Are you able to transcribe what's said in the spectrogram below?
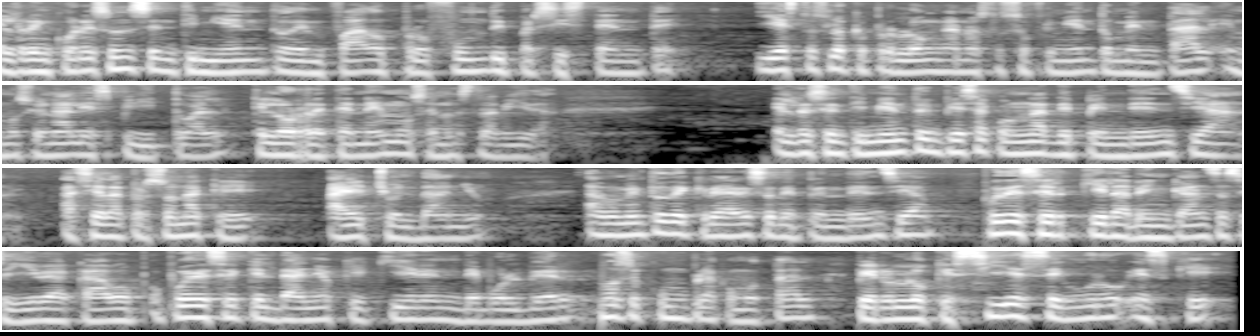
El rencor es un sentimiento de enfado profundo y persistente, y esto es lo que prolonga nuestro sufrimiento mental, emocional y espiritual, que lo retenemos en nuestra vida el resentimiento empieza con una dependencia hacia la persona que ha hecho el daño. Al momento de crear esa dependencia, puede ser que la venganza se lleve a cabo o puede ser que el daño que quieren devolver no se cumpla como tal, pero lo que sí es seguro es que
